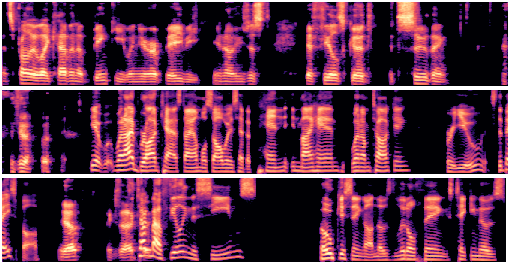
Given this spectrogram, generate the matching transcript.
it's probably like having a binky when you're a baby, you know, you just, it feels good. It's soothing. yeah. Yeah. When I broadcast, I almost always have a pen in my hand when I'm talking. For you, it's the baseball. Yep. Exactly. So talk about feeling the seams, focusing on those little things, taking those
